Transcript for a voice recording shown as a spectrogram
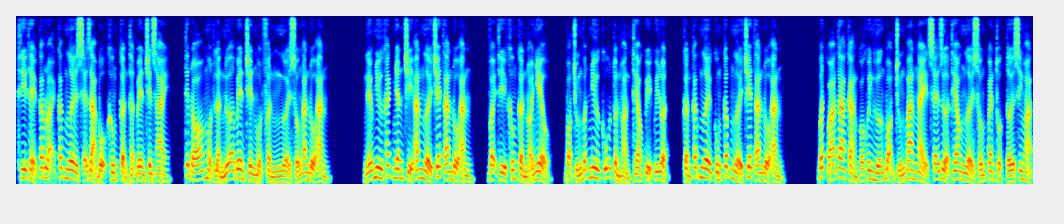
thi thể các loại các ngươi sẽ giả bộ không cẩn thận bên trên sai, tiếp đó một lần nữa bên trên một phần người sống ăn đồ ăn. Nếu như khách nhân chỉ ăn người chết ăn đồ ăn, vậy thì không cần nói nhiều, bọn chúng vẫn như cũ tuần hoàn theo quỹ quy luật, cần các ngươi cung cấp người chết ăn đồ ăn. Bất quá ta càng có khuynh hướng bọn chúng ban ngày sẽ dựa theo người sống quen thuộc tới sinh hoạt,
